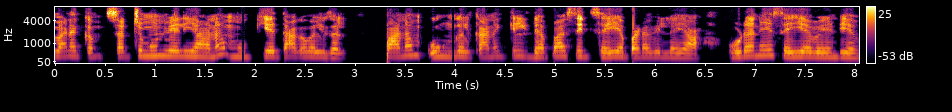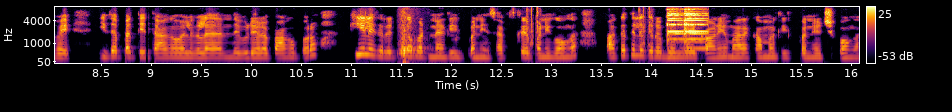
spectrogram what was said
வணக்கம். சற்று முன் வெளியான முக்கிய தகவல்கள். பணம் உங்கள் கணக்கில் டெபாசிட் செய்யப்படவில்லையா? உடனே செய்ய வேண்டியவை. இதை பத்தி தகவல்களை இந்த வீடியோல பார்க்க போறோம். கீழே இருக்கிற ரெட் பட்டனை கிளிக் பண்ணி சப்ஸ்கிரைப் பண்ணிக்கோங்க. பக்கத்துல இருக்கிற பெல் ஐக்கானையும் மறக்காம கிளிக் பண்ணி வச்சுக்கோங்க.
